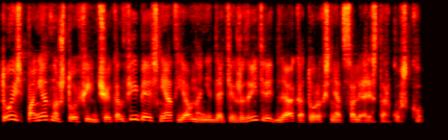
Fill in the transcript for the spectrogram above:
То есть понятно, что фильм «Человек-амфибия» снят явно не для тех же зрителей, для которых снят «Солярис» Тарковского.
